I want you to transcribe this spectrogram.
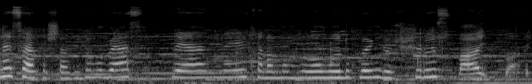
Neyse arkadaşlar videomu beğen beğenmeyi kanalıma abone olmayı unutmayın. Görüşürüz. Bye bye.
